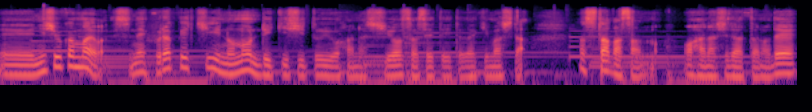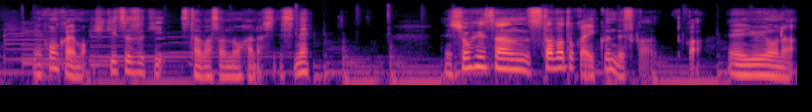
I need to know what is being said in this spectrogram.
え2週間前はですね、フラペチーノの歴史というお話をさせていただきました。スタバさんのお話だったので、今回も引き続きスタバさんのお話ですね。翔平さん、スタバとか行くんですか？とか、いうような、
